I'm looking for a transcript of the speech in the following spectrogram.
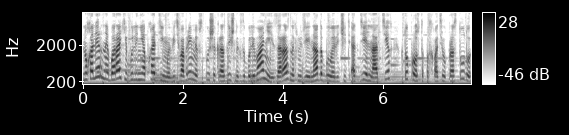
Но холерные бараки были необходимы, ведь во время вспышек различных заболеваний заразных людей надо было лечить отдельно от тех, кто просто подхватил простуду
